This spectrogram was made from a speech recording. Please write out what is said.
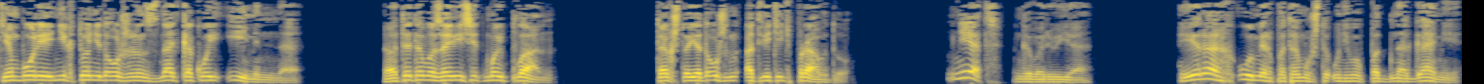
Тем более никто не должен знать, какой именно. От этого зависит мой план. Так что я должен ответить правду. — Нет, — говорю я, Иерарх умер, потому что у него под ногами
